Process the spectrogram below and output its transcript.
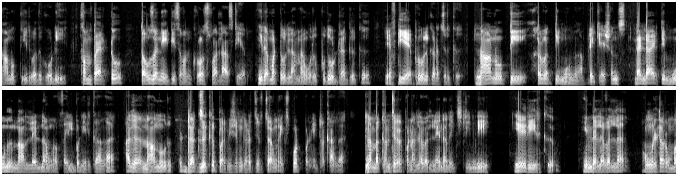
நானூற்றி இருபது crore compare to thousand eighty seven crores for last year இதை மட்டும் இல்லாமல் ஒரு புது ட்ரக்குக்கு எஃப்டிஏ அப்ரூவல் கிடச்சிருக்கு. நானூற்றி அறுபத்தி மூணு அப்ளிகேஷன்ஸ் ரெண்டாயிரத்தி மூணு நாலுலேருந்து அவங்க ஃபைல் பண்ணியிருக்காங்க. அதில் நானூறு ட்ரக்ஸுக்கு பர்மிஷன் கிடச்சிருச்சு அவங்க எக்ஸ்போர்ட் பண்ணிகிட்ருக்காங்க நம்ம கன்சிடர் பண்ண லெவல்லேருந்து அது எக்ஸ்ட்ரீம்லி ஏறி இருக்குது இந்த லெவலில் உங்கள்கிட்ட ரொம்ப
